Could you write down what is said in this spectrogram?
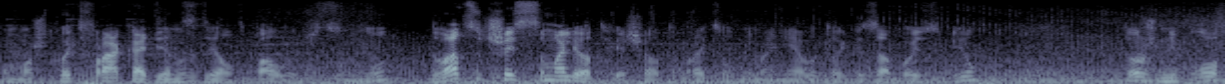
Ну, может, хоть фраг один сделать получится. Ну, 26 самолетов я еще вот обратил внимание. Я в итоге забой сбил. Тоже неплохо,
